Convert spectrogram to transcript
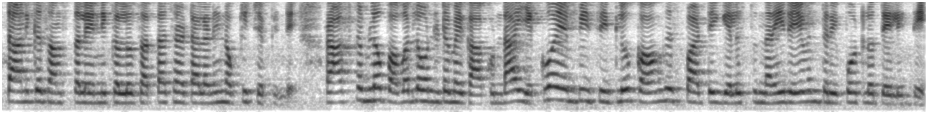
స్థానిక సంస్థల ఎన్నికల్లో సత్తా చాటాలని నొక్కి చెప్పింది. రాష్ట్రంలో పవర్లో ఉండటమే కాకుండా ఎక్కువ ఎంపీ సీట్లు కాంగ్రెస్ పార్టీ గెలుస్తుందని రేవంత్ రిపోర్టులో తేలింది.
